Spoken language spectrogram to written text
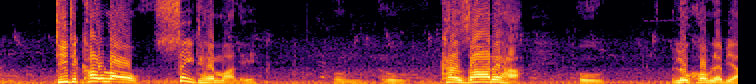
။ဒီတစ်ခေါက်လောက်စိတ်ထဲမှာလေဟိုဟိုခံစားရတဲ့ဟာဟို ဘယ်လိုခေါ်မလဲဗျာ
